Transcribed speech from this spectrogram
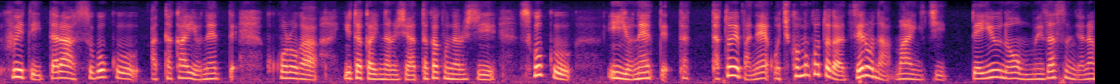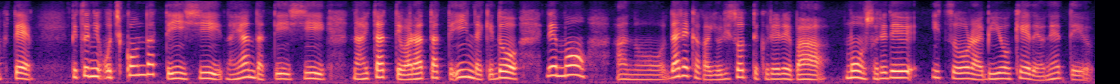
増えていったらすごくあったかいよねって心が豊かになるしあったかくなるしすごくいいよねって。例えばね落ち込むことがゼロな毎日っていうのを目指すんじゃなくて別に落ち込んだっていいし悩んだっていいし泣いたって笑ったっていいんだけどでもあの誰かが寄り添ってくれればもうそれでいつオーライ美容系だよねっていう。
